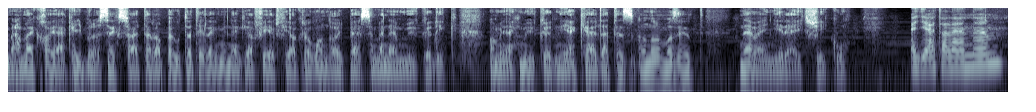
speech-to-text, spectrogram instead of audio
ha meghallják egyből a szexuálterapeuta, tényleg mindenki a férfiakra gondol, hogy persze, mert nem működik, aminek működnie kell. Tehát ez gondolom azért nem ennyire egy síkú. Egyáltalán nem.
